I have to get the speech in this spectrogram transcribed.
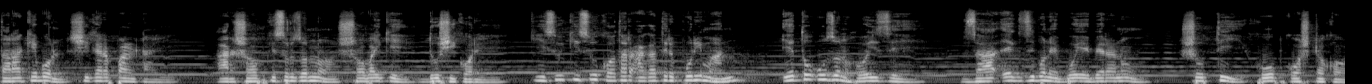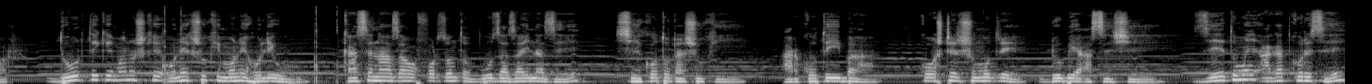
তারা কেবল শিকার পাল্টায়। আর সব কিছুর জন্য সবাইকে দোষী করে। কিছু কিছু কথার আঘাতের পরিমাণ এত ওজন হয় যে, যা এক জীবনে বয়ে বেড়ানো সত্যি খুব কষ্টকর। দূর থেকে মানুষকে অনেক সুখী মনে হলেও কাছে না যাওয়া পর্যন্ত বোঝা যায় না যে, সে কতটা সুখী। আর কতই বা কষ্টের সমুদ্রে ডুবে আছে সে। যে তোমায় আঘাত করেছে,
